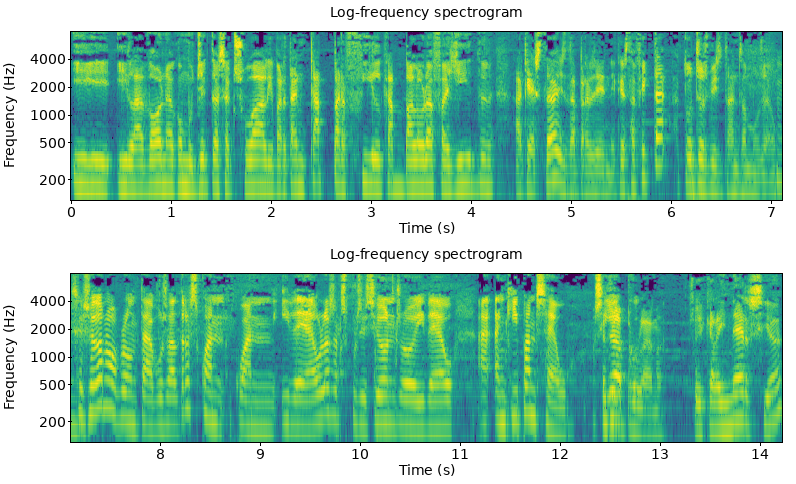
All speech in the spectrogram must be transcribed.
i, i la dona com objecte sexual i per tant cap perfil, cap valor afegit aquesta és de present i aquesta afecta a tots els visitants del museu. És que això dono a preguntar, vosaltres quan, quan ideeu les exposicions o ideeu, en, qui penseu? O Aquest és el problema. O sigui que la inèrcia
